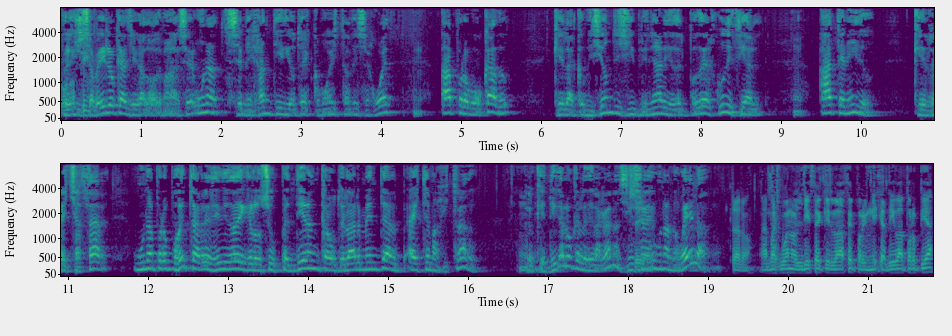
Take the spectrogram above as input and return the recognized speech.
pero, ¿Sabéis lo que ha llegado además a ser? Una semejante idiotez como esta de ese juez ha provocado que la Comisión Disciplinaria del Poder Judicial ha tenido que rechazar una propuesta recibida de que lo suspendieran cautelarmente a este magistrado. Pero que diga lo que le dé la gana, si eso es una novela. Claro. Además, bueno, él dice que lo hace por iniciativa propia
